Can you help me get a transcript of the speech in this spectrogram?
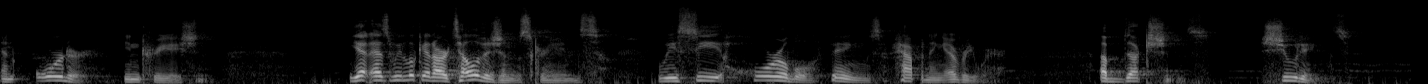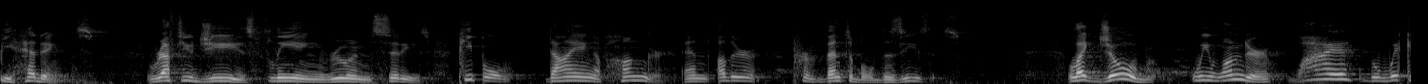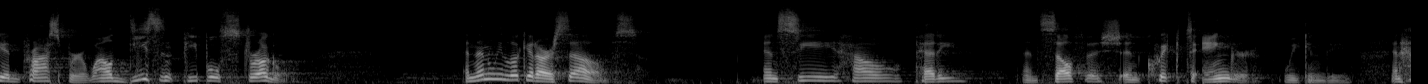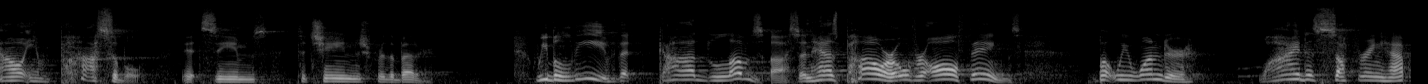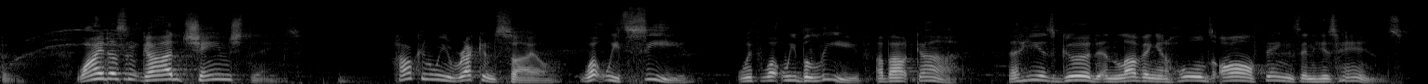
and order in creation. Yet, as we look at our television screens, we see horrible things happening everywhere abductions, shootings, beheadings, refugees fleeing ruined cities, people dying of hunger and other preventable diseases. Like Job, we wonder why the wicked prosper while decent people struggle. And then we look at ourselves and see how petty and selfish and quick to anger we can be, and how impossible it seems to change for the better. We believe that God loves us and has power over all things, but we wonder why does suffering happen? Why doesn't God change things? How can we reconcile what we see with what we believe about God that He is good and loving and holds all things in His hands.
